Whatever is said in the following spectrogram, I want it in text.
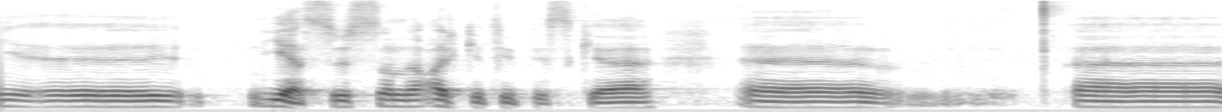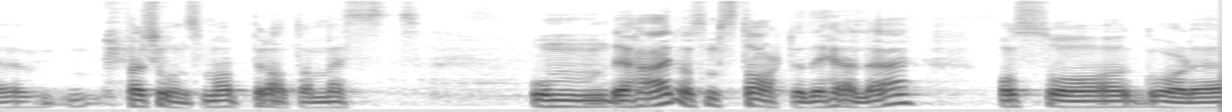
eh, Jesus som den arketypiske eh, eh, personen som har prata mest om det her, og som starter det hele. Og så går det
